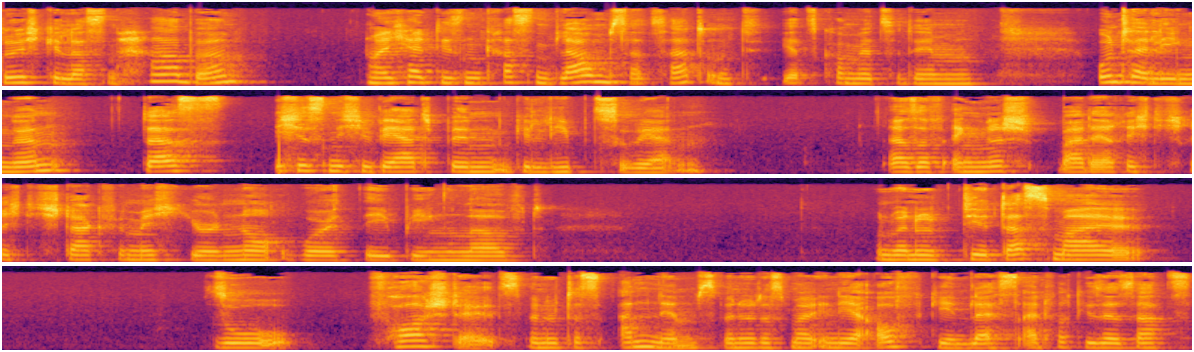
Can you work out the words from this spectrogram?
durchgelassen habe, weil ich halt diesen krassen Glaubenssatz hat. Und jetzt kommen wir zu dem Unterliegenden, dass ich es nicht wert bin, geliebt zu werden. Also auf Englisch war der richtig, richtig stark für mich. You're not worthy being loved. Und wenn du dir das mal so vorstellst, wenn du das annimmst, wenn du das mal in dir aufgehen lässt, einfach dieser Satz,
